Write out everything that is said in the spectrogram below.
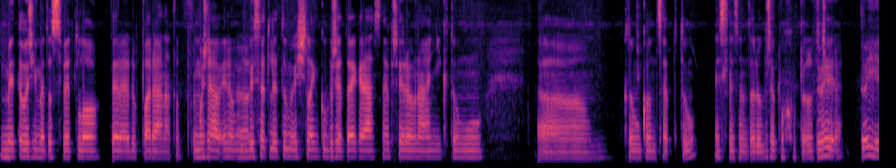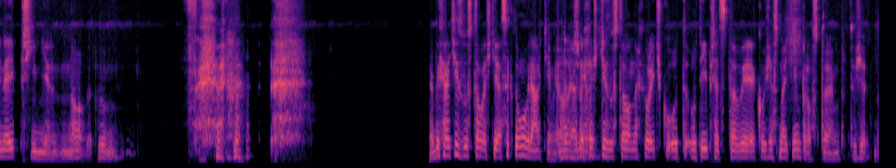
my tvoříme to světlo, které dopadá na to. Možná jenom eh. vysvětlit tu myšlenku, protože to je krásné přirovnání k tomu, eh, k tomu konceptu jestli jsem to dobře pochopil včera. To je, to je jiný příměr. No, um, já bych radši zůstal ještě, já se k tomu vrátím. Jo? Já bych ještě zůstal na chviličku u, u té představy, jako že jsme tím prostorem, protože uh,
